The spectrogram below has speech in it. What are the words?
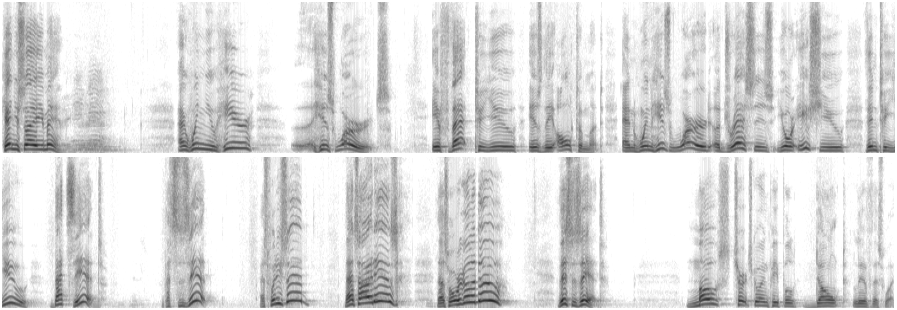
Can you say amen? And when you hear uh, His words, if that to you is the ultimate, and when His Word addresses your issue, then to you, that's it. That's is it. That's what He said. That's how it is. That's what we're going to do. This is it. Most church going people don't live this way.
